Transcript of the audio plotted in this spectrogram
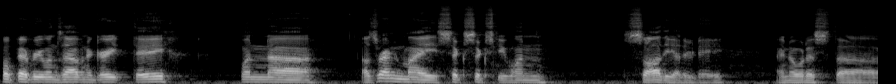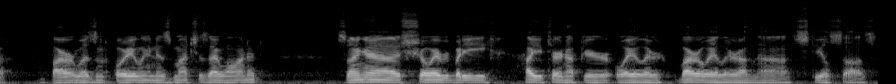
Hope everyone's having a great day. When uh, I was running my 661 saw the other day, I noticed the bar wasn't oiling as much as I wanted. So I'm to show everybody how you turn up your oiler, bar oiler on the Stihl saws.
